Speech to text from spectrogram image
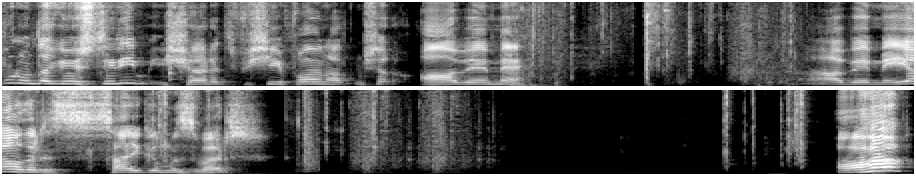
bunu da göstereyim. İşaret fişeği falan atmışlar. AVM. AVM'yi alırız. Saygımız var. Aha!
